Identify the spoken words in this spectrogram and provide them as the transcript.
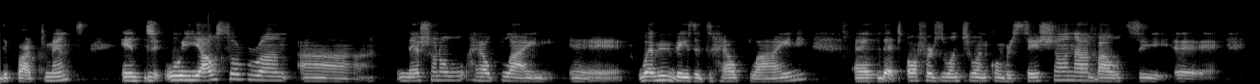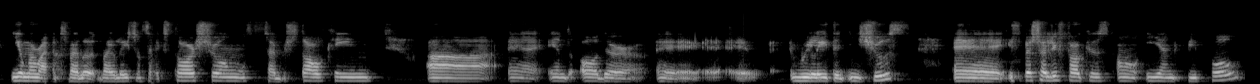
department. And we also run a national helpline, uh, web-based helpline uh, that offers one-to-one -one conversation about the uh, human rights violations, extortion, cyber stalking, and other uh, related issues, uh, especially focused on young people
